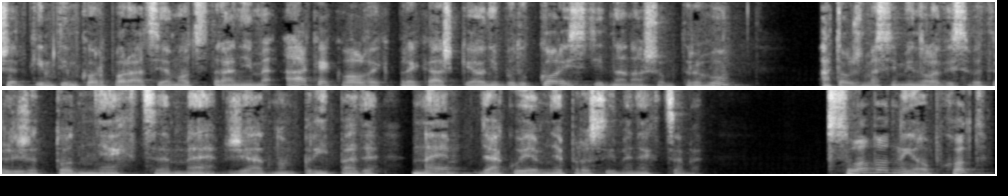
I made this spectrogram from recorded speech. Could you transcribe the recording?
všetkým tým korporáciám odstraníme akékoľvek prekážky a oni budú koristiť na našom trhu. A to už sme si minule vysvetlili, že to nechceme v žiadnom prípade. Ne, ďakujem, neprosíme, nechceme. Slobodný obchod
